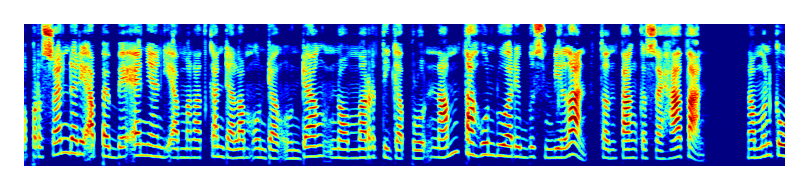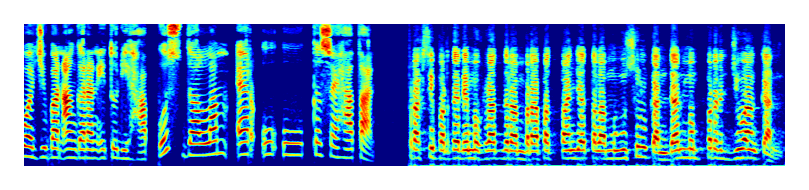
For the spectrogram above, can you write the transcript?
5 persen dari APBN yang diamanatkan dalam Undang-Undang Nomor 36 Tahun 2009 tentang Kesehatan. Namun kewajiban anggaran itu dihapus dalam RUU Kesehatan. Fraksi Partai Demokrat dalam rapat panja telah mengusulkan dan memperjuangkan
